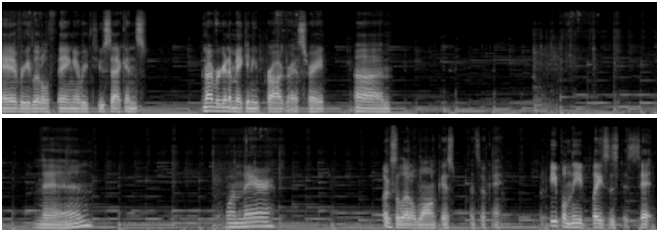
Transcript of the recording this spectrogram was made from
every little thing every two seconds, we're never going to make any progress, right? Um, then one there. Looks a little wonkus, but that's okay. But people need places to sit.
